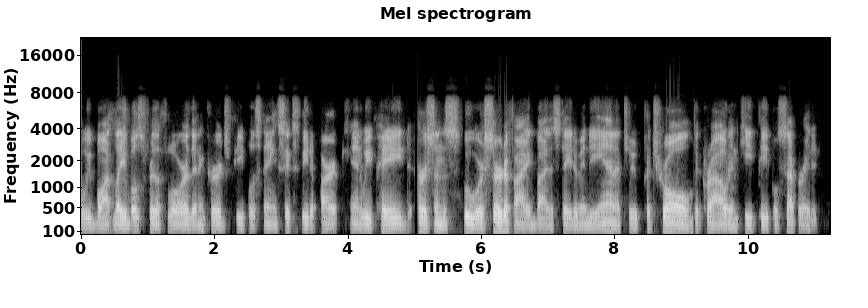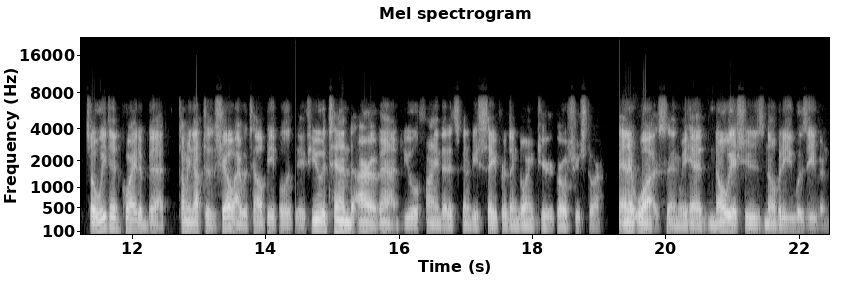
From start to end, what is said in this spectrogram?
We bought labels for the floor that encouraged people staying six feet apart. And we paid persons who were certified by the state of Indiana to patrol the crowd and keep people separated. So we did quite a bit. Coming up to the show, I would tell people if you attend our event, you will find that it's going to be safer than going to your grocery store. And it was. And we had no issues. Nobody was even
